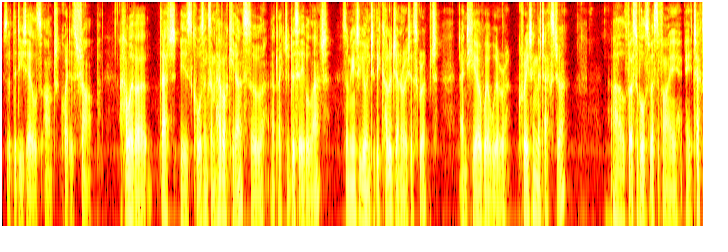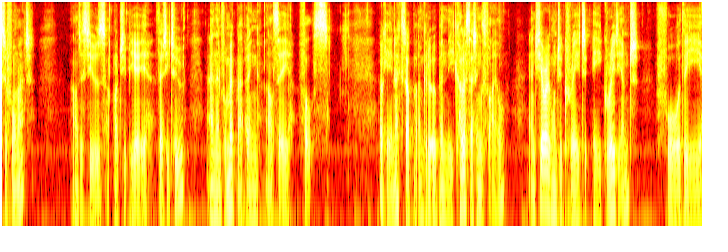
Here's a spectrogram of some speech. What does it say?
so that the details aren't quite as sharp. However, that is causing some havoc here, so I'd like to disable that. So I'm going to go into the color generator script, and here where we're creating the texture, I'll first of all specify a texture format. I'll just use RGBA 32, and then for MIP mapping, I'll say false. Okay, next up I'm going to open the color settings file, and here I want to create a gradient for the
